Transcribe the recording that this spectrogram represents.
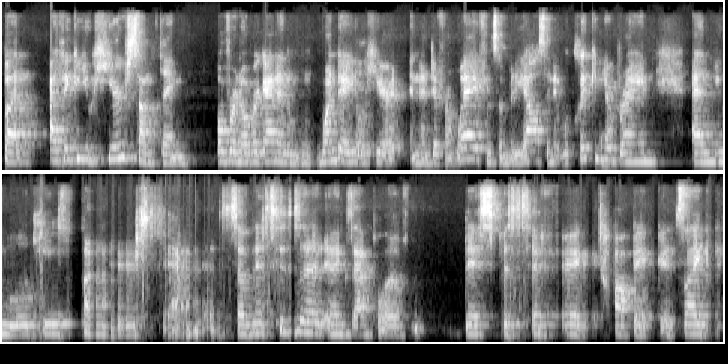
but I think you hear something over and over again, and one day you'll hear it in a different way from somebody else, and it will click in your brain, and you will just understand it. So, this is a, an example of this specific topic. It's like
